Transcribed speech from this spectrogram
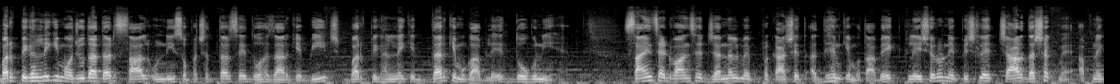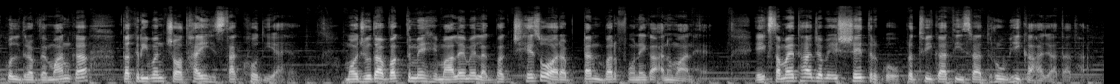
बर्फ़ पिघलने की मौजूदा दर साल 1975 से 2000 के बीच बर्फ़ पिघलने की दर के मुकाबले दोगुनी है। साइंस एडवांसेज जर्नल में प्रकाशित अध्ययन के मुताबिक, ग्लेशियरों ने पिछले चार दशक में अपने कुल द्रव्यमान का तकरीबन चौथाई हिस्सा खो दिया है। मौजूदा वक्त में हिमालय में लगभग 600 अरब टन बर्फ़ होने का अनुमान है। एक समय था जब इस क्षेत्र को पृथ्वी का तीसरा ध्रुव भी कहा जाता था।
